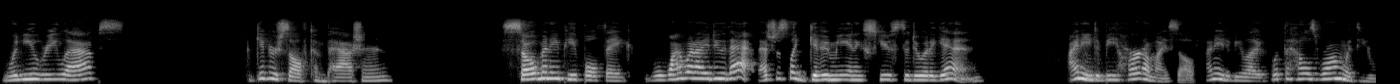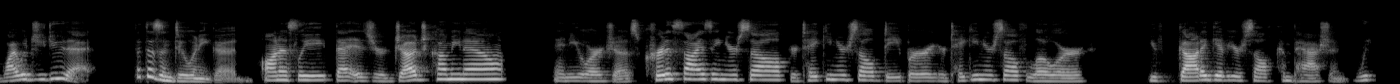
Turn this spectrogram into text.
when you relapse, give yourself compassion. So many people think, well, why would I do that? That's just like giving me an excuse to do it again. I need to be hard on myself. I need to be like, what the hell's wrong with you? Why would you do that? That doesn't do any good. Honestly, that is your judge coming out and you are just criticizing yourself, you're taking yourself deeper, you're taking yourself lower. You've got to give yourself compassion. We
